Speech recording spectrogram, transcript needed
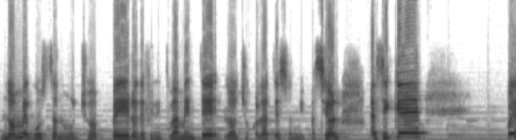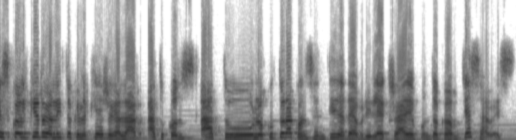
no me gustan mucho, pero definitivamente los chocolates son mi pasión. Así que, pues cualquier regalito que le quieras regalar a tu, a tu locutora consentida de abrilexradio.com, ya sabes.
